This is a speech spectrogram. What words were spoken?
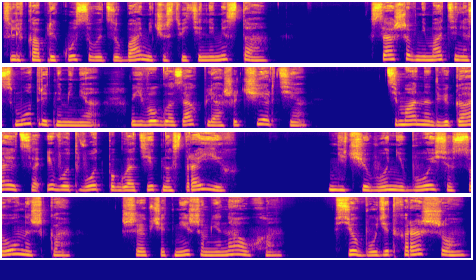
слегка прикусывает зубами чувствительные места. Саша внимательно смотрит на меня, в его глазах пляшут черти. Тьма надвигается и вот-вот поглотит нас троих. «Ничего не бойся, солнышко», — шепчет Миша мне на ухо. Все будет хорошо».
